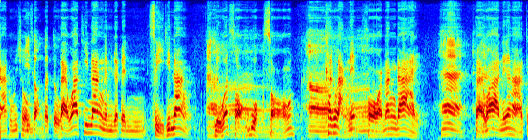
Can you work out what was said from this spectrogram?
นะคุณผู้ชมมีสองประตู แต่ว่าที่นั่งเนี่ยมันจะเป็น 4 ที่นั่งอ่าหรือว่า2บวกอ่า2ข้างหลังเนี่ยพอนั่งได้ ฮะแต่ว่าเนื้อหาใจ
